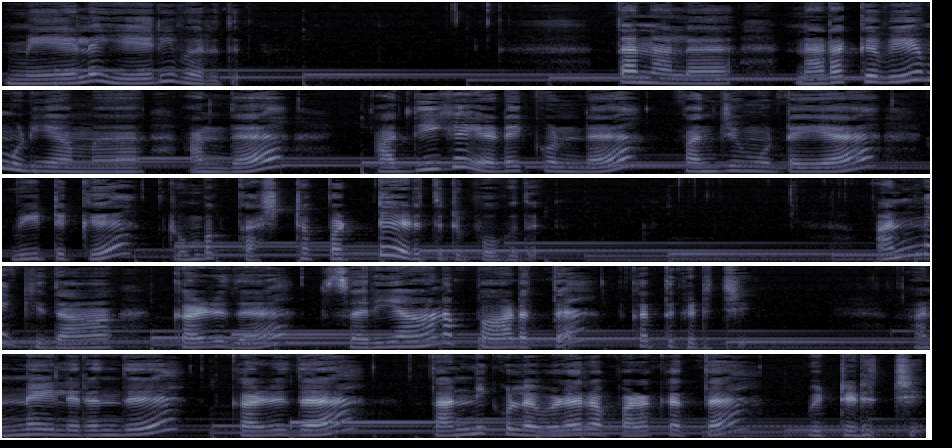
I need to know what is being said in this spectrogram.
மேலே ஏறி வருது. தன்னால் நடக்கவே முடியாமல் அந்த அதிக எடை கொண்ட பஞ்சு மூட்டையை வீட்டுக்கு ரொம்ப கஷ்டப்பட்டு எடுத்துட்டு போகுது. அன்னைக்கு தான் கழுத சரியான பாடத்தை கத்துக்கிடுச்சு. அன்னையிலிருந்து கழுத தண்ணிக்குள்ள விழற பழக்கத்தை விட்டுடுச்சு.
